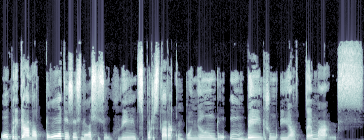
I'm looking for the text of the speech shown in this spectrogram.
Obrigada a todos os nossos ouvintes por estar acompanhando. Um beijo e até mais.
